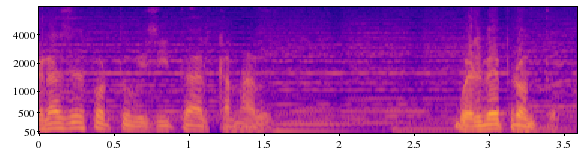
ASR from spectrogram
Gracias por tu visita al canal. Vuelve pronto.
